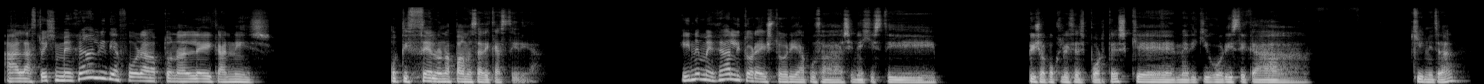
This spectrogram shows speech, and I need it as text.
Αλλά αυτό έχει μεγάλη διαφορά από το να λέει κανείς ότι θέλω να πάμε στα δικαστήρια. Είναι μεγάλη τώρα η ιστορία που θα συνεχιστεί πίσω από κλειστές πόρτες και με δικηγορίστικα κίνητρα.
